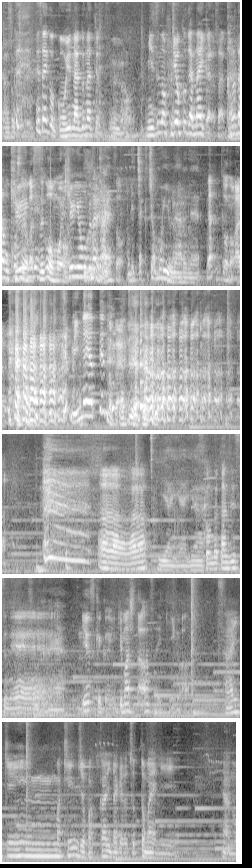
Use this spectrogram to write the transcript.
あそう で最後こうお湯なくなっちゃうんですよ、うん水の浮力がないからさ体を起こすのがすごい重い。の急に重くなるよね。そう。めちゃくちゃ重いよねあれね。何このある。みんなやってんのかよああいやいやいや。そんな感じですね。ね。ゆうすけくん行きました？最近は。最近、まあ、近所ばっかりだけどちょっと前にあの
